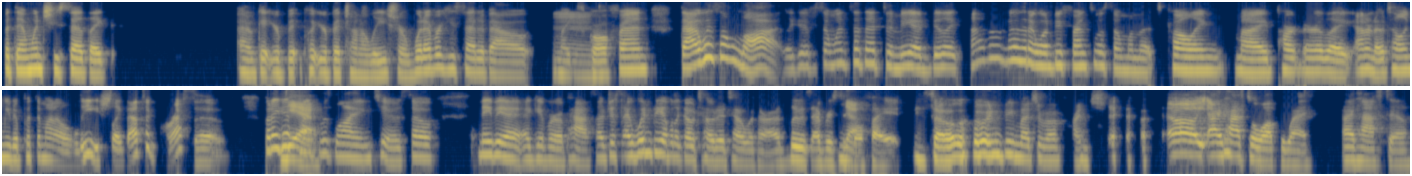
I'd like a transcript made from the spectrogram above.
but then when she said like I don't get your bit put your bitch on a leash or whatever he said about Mike's mm. girlfriend. That was a lot. Like if someone said that to me, I'd be like, I don't know that I want to be friends with someone that's calling my partner like, I don't know, telling me to put them on a leash. Like that's aggressive. But I guess yeah. Mike was lying too. So maybe I, I, give her a pass. I just I wouldn't be able to go toe to toe with her. I'd lose every single no. fight. So it wouldn't be much of a friendship. Oh, I'd have to walk away. I'd have to.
